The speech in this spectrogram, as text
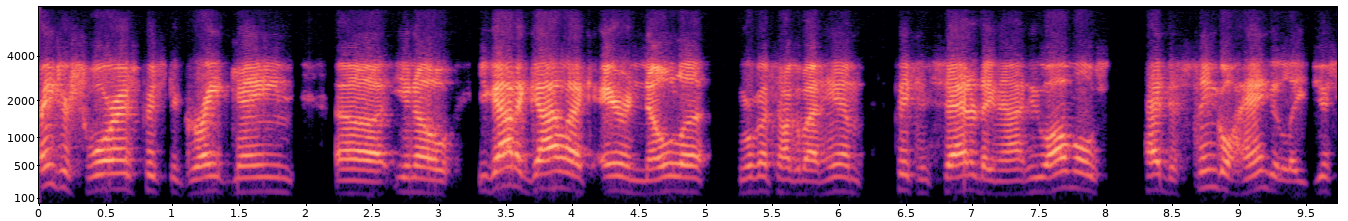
Ranger Suarez pitched a great game. Uh, you know, you got a guy like Aaron Nola. We're going to talk about him pitching Saturday night, who almost had to single-handedly just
